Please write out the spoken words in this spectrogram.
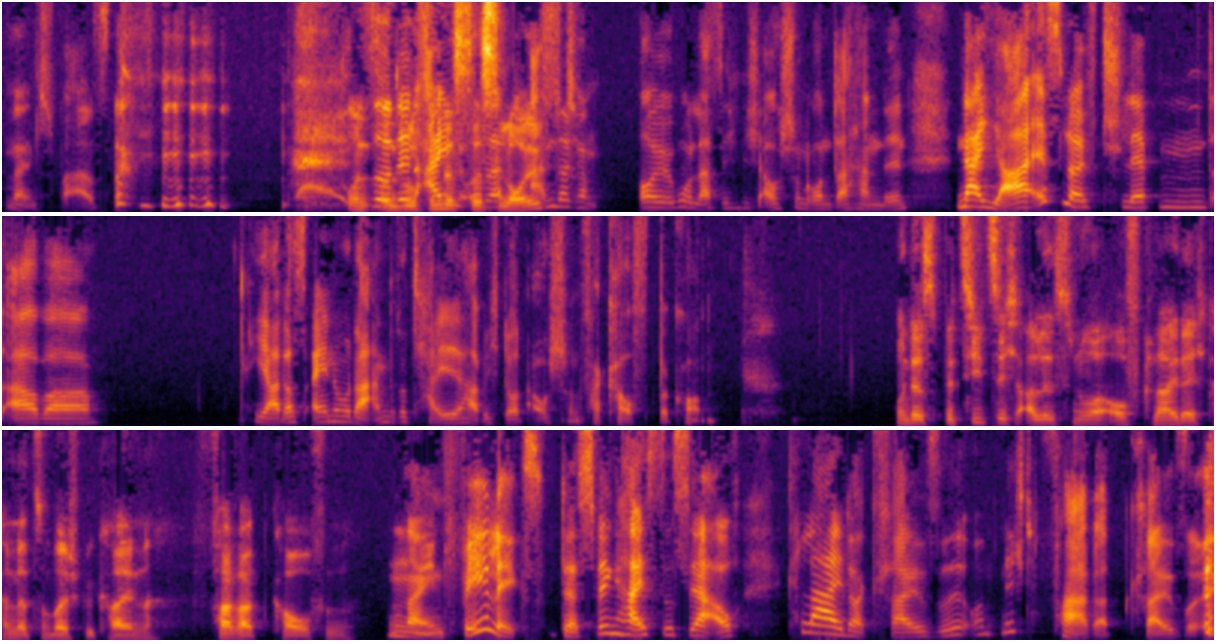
Nein, Spaß. Und, so und den du findest, einen das läuft? anderen Euro lasse ich mich auch schon runterhandeln. Naja, es läuft schleppend, aber ja, das eine oder andere Teil habe ich dort auch schon verkauft bekommen. Und es bezieht sich alles nur auf Kleider. Ich kann da zum Beispiel kein Fahrrad kaufen. Nein, Felix. Deswegen heißt es ja auch Kleiderkreisel und nicht Fahrradkreisel.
